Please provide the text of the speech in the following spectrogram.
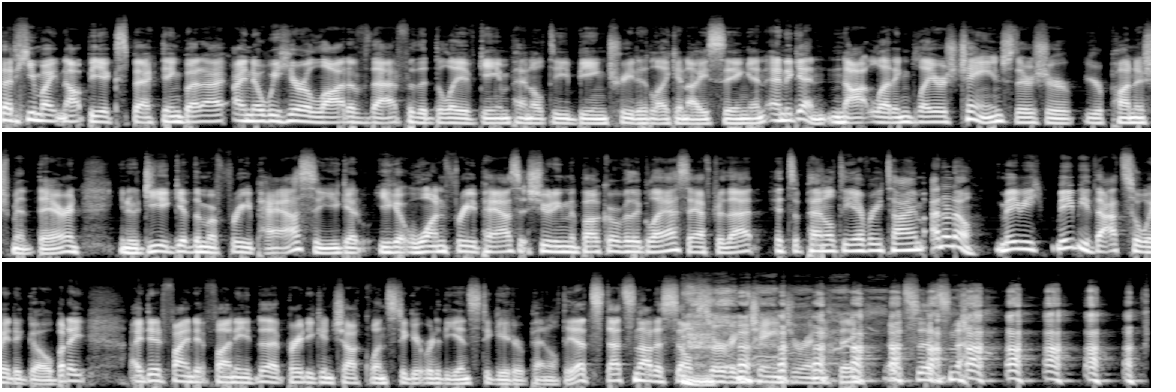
that he might not be expecting. But I, I, know we hear a lot of that for the delay of game penalty being treated like an icing, and and again, not letting players change. There's your your punishment there. And you know, do you give them a free pass? So you get you get one free pass at shooting the puck over the glass. After that, it's a penalty every time. I don't know. Maybe maybe that's a way to go. But I I did find it funny that Brady Tkachuk wants to get rid of the instigator penalty. That's that's not a self serving change or anything. That's that's not.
